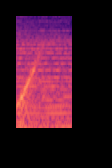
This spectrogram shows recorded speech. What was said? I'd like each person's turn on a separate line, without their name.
you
